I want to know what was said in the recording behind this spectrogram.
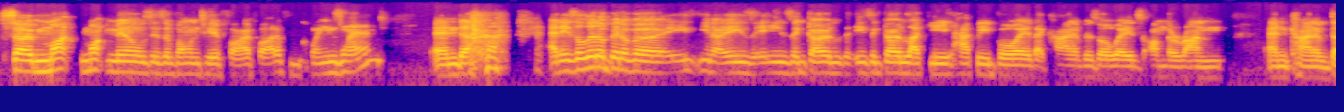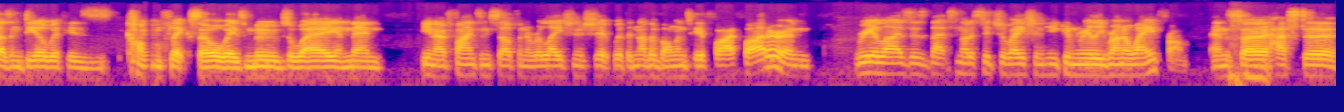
So Mott, Mott Mills is a volunteer firefighter from Queensland, and uh, and he's a little bit of a you know he's he's a go he's a go lucky happy boy that kind of is always on the run and kind of doesn't deal with his conflicts, so always moves away, and then you know finds himself in a relationship with another volunteer firefighter and realizes that's not a situation he can really run away from and so mm-hmm. has to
